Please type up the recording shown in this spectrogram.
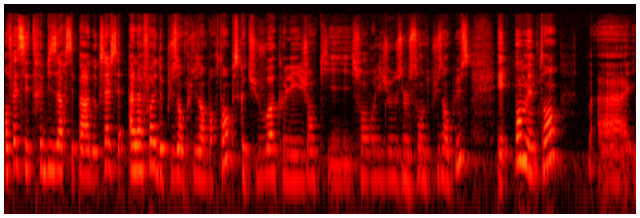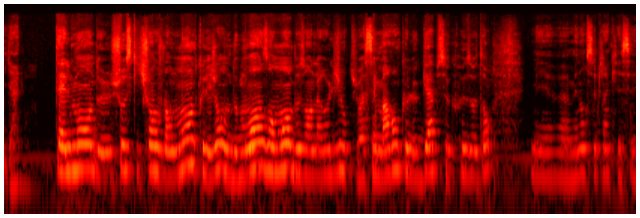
En fait, c'est très bizarre, c'est paradoxal. C'est à la fois de plus en plus important, parce que tu vois que les gens qui sont religieuses le sont de plus en plus. Et en même temps, bah, il y a tellement de choses qui changent dans le monde que les gens ont de moins en moins besoin de la religion. Tu vois, c'est marrant que le gap se creuse autant. Mais, euh, mais non, c'est bien qu'il y ait ces,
